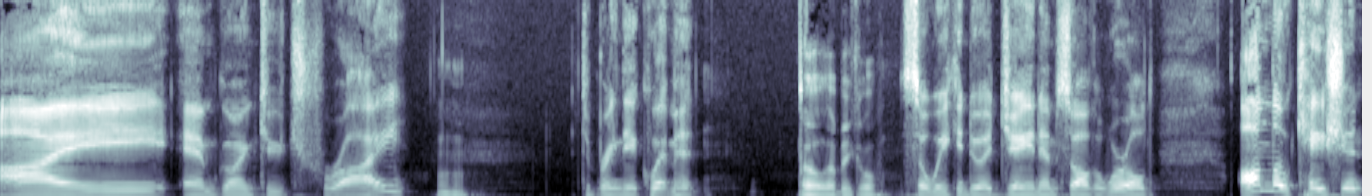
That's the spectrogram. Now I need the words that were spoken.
I am going to try mm-hmm. to bring the equipment Oh, that'd be cool. so we can do a J and M solve the world on location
